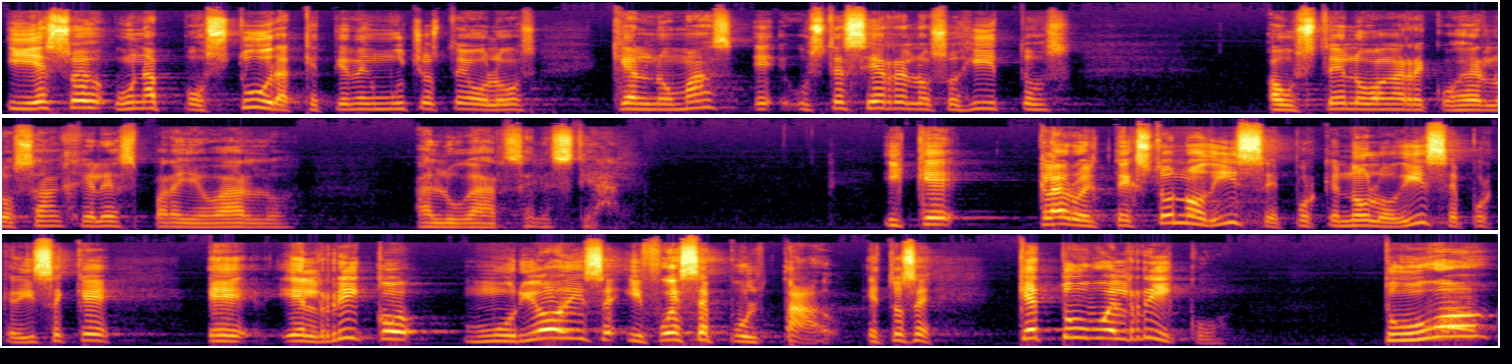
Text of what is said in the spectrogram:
y eso es una postura que tienen muchos teólogos, que al nomás eh, usted cierre los ojitos, a usted lo van a recoger los ángeles para llevarlo al lugar celestial. Y que, claro, el texto no dice, porque no lo dice, porque dice que eh, el rico murió, dice, y fue sepultado. Entonces, ¿qué tuvo el rico? Tuvo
